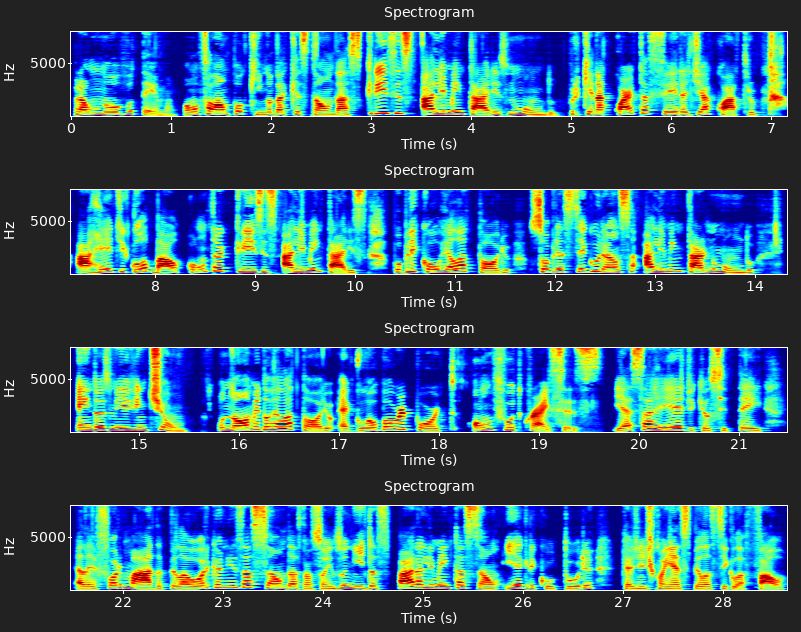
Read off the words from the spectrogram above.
para um novo tema. Vamos falar um pouquinho da questão das crises alimentares no mundo, porque na quarta-feira, dia 4, a Rede Global contra Crises Alimentares publicou o relatório sobre a segurança alimentar no mundo em 2021. O nome do relatório é Global Report on Food Crisis. E essa rede que eu citei, ela é formada pela Organização das Nações Unidas para Alimentação e Agricultura, que a gente conhece pela sigla FAO,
